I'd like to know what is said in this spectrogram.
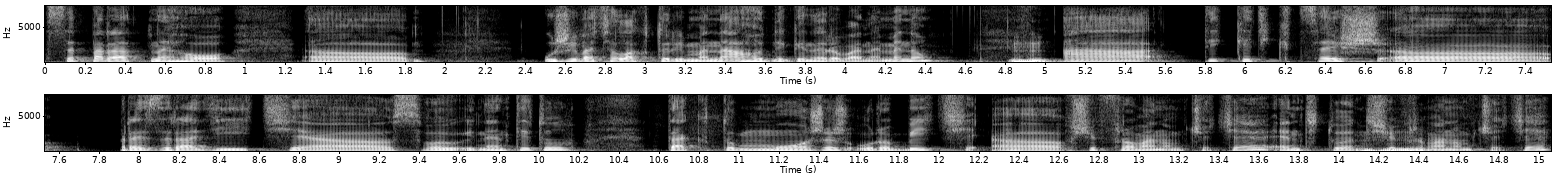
separátneho uh, užívateľa, ktorý má náhodne generované meno. Mm-hmm. A ty, keď chceš uh, prezradiť uh, svoju identitu, tak to môžeš urobiť uh, v šifrovanom čete, end-to-end mm-hmm. šifrovanom čete.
